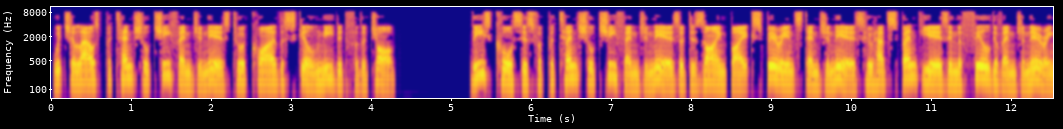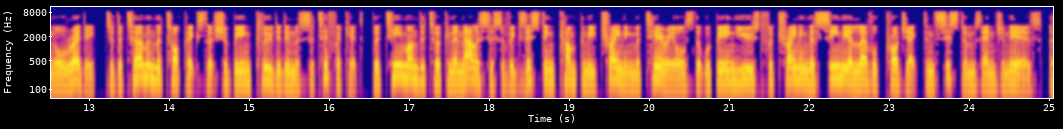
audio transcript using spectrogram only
which allows potential chief engineers to acquire the skill needed for the job. These courses for potential chief engineers are designed by experienced engineers who had spent years in the field of engineering already. To determine the topics that should be included in the certificate, the team undertook an analysis of existing company training materials that were being used for training the senior level project and systems engineers. A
